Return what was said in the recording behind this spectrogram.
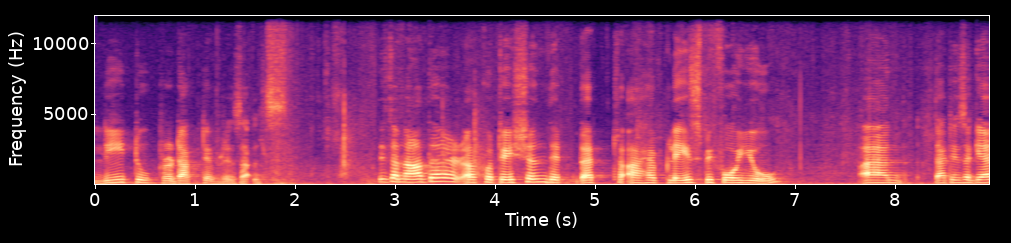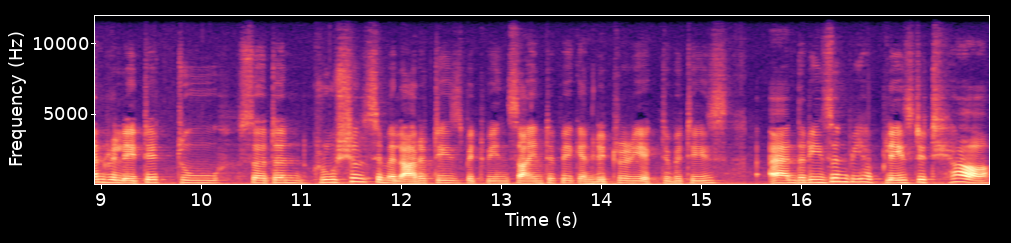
lead to productive results. There is another uh, quotation that, that I have placed before you and that is again related to certain crucial similarities between scientific and literary activities. And the reason we have placed it here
